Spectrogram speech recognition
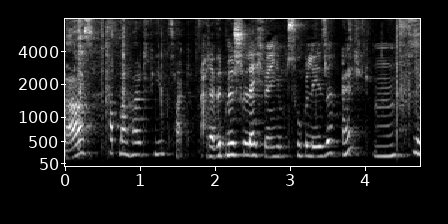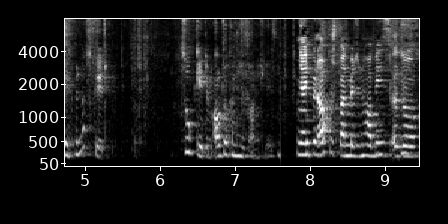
da hat man halt viel Zeit. ach, da wird mir schlecht, wenn ich im Zug lese. Echt? Nee, ich finde, das geht. Zug geht, im Auto kann ich jetzt auch nicht lesen. Ja, ich bin auch gespannt mit den Hobbys. Also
